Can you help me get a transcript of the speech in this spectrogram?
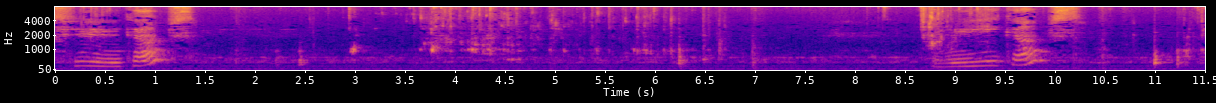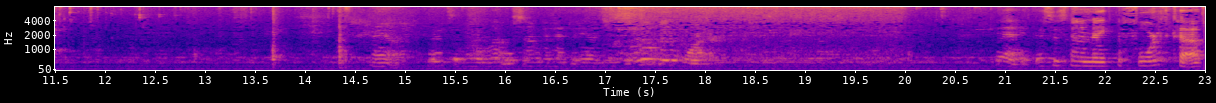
Two cups. Three cups. Now, that's a little low, so I'm going to have to add just a little bit of water. Okay, this the fourth cup,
